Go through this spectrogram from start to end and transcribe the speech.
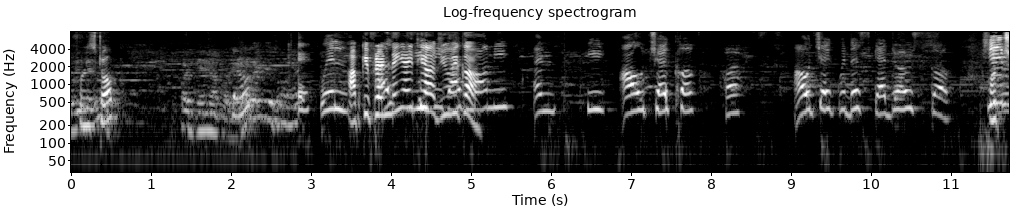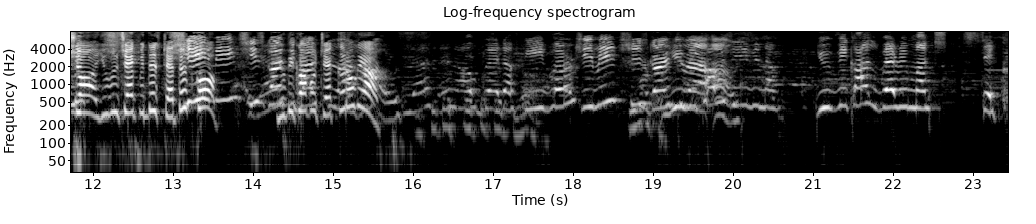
full stop आपकी फ्रेंड नहीं आई थी आज Yuvika mommy and he I'll check her, her I'll check with the stethoscope. She अच्छा you will check with the means- stethoscope She means she's going Yuvika को go चेक करोगे आप a. She means she's going to her house. Yuvika's very much sick.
